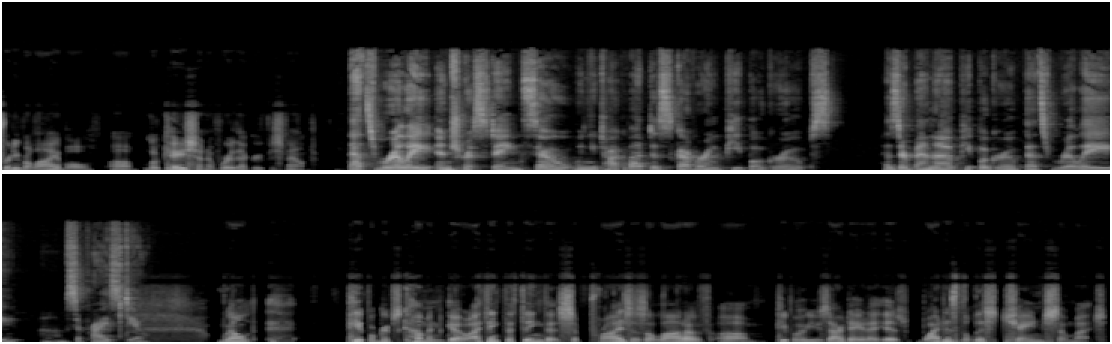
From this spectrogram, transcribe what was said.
pretty reliable uh, location of where that group is found. That's really interesting. So, when you talk about discovering people groups, has there been a people group that's really um, surprised you? Well, people groups come and go. I think the thing that surprises a lot of um, people who use our data is why does the list change so much?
